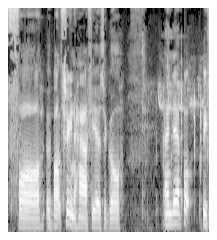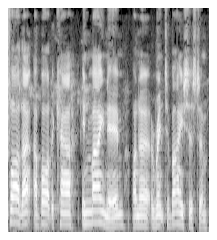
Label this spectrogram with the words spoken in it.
for about three and a half years ago. And uh, but before that, I bought the car in my name on a, rent-to-buy system.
